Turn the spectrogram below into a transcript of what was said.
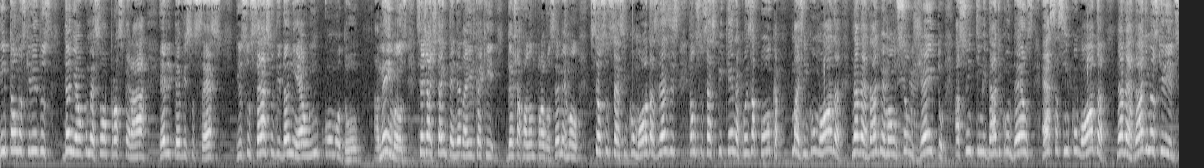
Então, meus queridos, Daniel começou a prosperar. Ele teve sucesso. E o sucesso de Daniel incomodou Amém, irmãos? Você já está entendendo aí o que é que Deus está falando para você, meu irmão? Seu sucesso incomoda, às vezes é um sucesso pequeno, é coisa pouca, mas incomoda. Na verdade, meu irmão, o seu jeito, a sua intimidade com Deus, essa se incomoda. Na verdade, meus queridos,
